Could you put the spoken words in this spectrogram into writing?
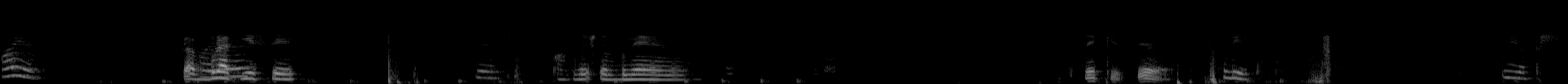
Hayır. Ya bırak yesin. Arkadaşlar bu ne? Sekiz. ya. Bir kupa. Bu yapış.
